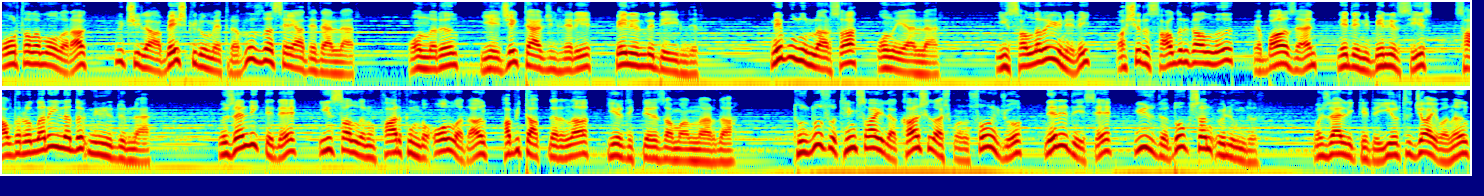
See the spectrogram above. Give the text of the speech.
ortalama olarak 3 ila 5 kilometre hızla seyahat ederler. Onların yiyecek tercihleri belirli değildir. Ne bulurlarsa onu yerler. İnsanlara yönelik aşırı saldırganlığı ve bazen nedeni belirsiz saldırılarıyla da ünlüdürler. Özellikle de insanların farkında olmadan habitatlarına girdikleri zamanlarda. Tuzlu su timsahıyla karşılaşmanın sonucu neredeyse %90 ölümdür. Özellikle de yırtıcı hayvanın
